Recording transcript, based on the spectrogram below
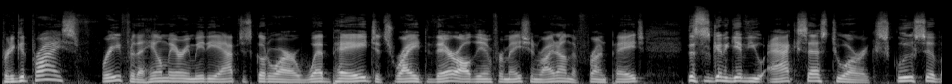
pretty good price. Free for the Hail Mary Media app. Just go to our webpage. It's right there, all the information right on the front page. This is going to give you access to our exclusive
